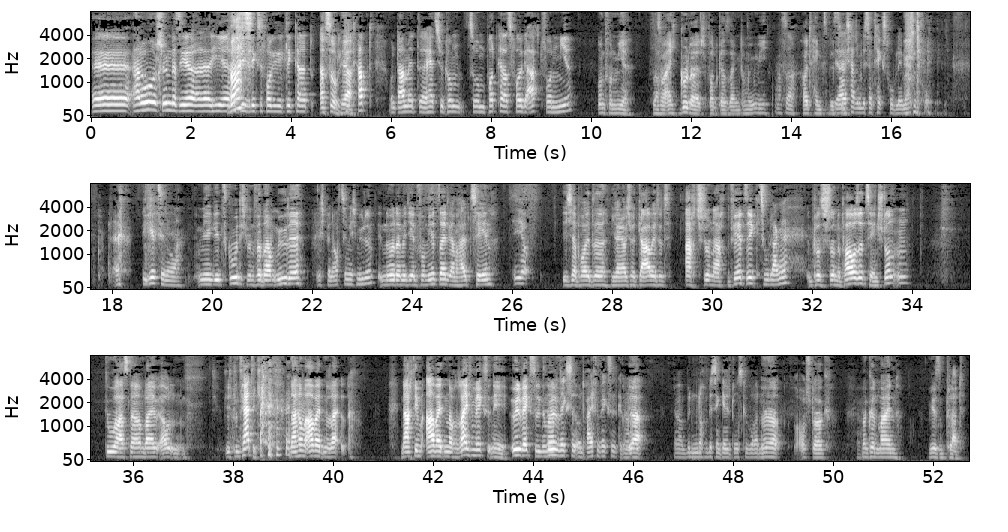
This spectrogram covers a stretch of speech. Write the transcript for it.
Äh, hallo, schön, dass ihr äh, hier Was? auf die nächste Folge geklickt, habt, Ach so, geklickt ja. habt. Und damit äh, herzlich willkommen zum Podcast Folge 8 von mir. Und von mir. Das war eigentlich gut als Podcast sagen, Tom. Irgendwie, Achso. heute hängt's ein bisschen. Ja, ich hatte ein bisschen Textprobleme. äh, wie geht's dir, Noah? Mir geht's gut, ich bin verdammt müde. Ich bin auch ziemlich müde. Nur damit ihr informiert seid, wir haben halb zehn. Ja. Ich habe heute, wie lange habe ich heute gearbeitet? 8 Stunden 48. Zu lange. Plus Stunde Pause, 10 Stunden. Du hast nach dem Au- Ich bin fertig. nach dem Arbeiten. Nach dem Arbeiten noch einen Reifenwechsel, nee, Ölwechsel gemacht. Ölwechsel und Reifenwechsel, genau. Ja, Ja, bin noch ein bisschen Geld losgeworden. ja, auch stark. Man könnte meinen, wir sind platt.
